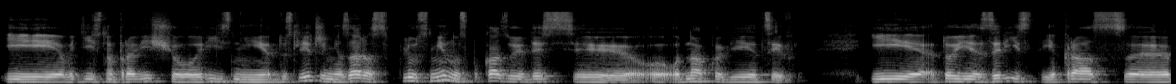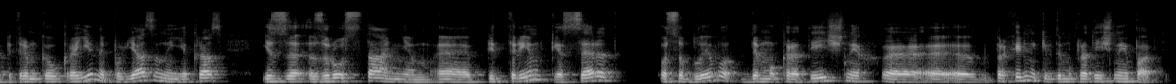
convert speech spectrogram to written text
і ви дійсно праві, що різні дослідження зараз плюс-мінус показують десь е, однакові цифри. І той зріст якраз підтримки України пов'язаний якраз із зростанням е, підтримки серед особливо демократичних е, е, прихильників демократичної партії.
